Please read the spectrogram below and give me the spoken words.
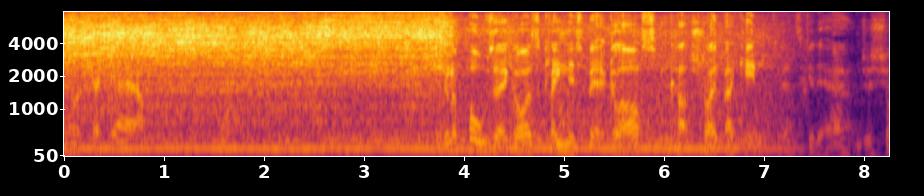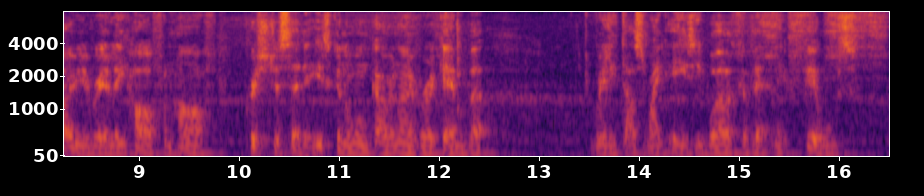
Want to check it out? We're going to pause there, guys, clean this bit of glass and cut straight back in. Let's get it out and just show you really half and half. Chris just said it is going to want going over again, but really does make easy work of it and it feels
